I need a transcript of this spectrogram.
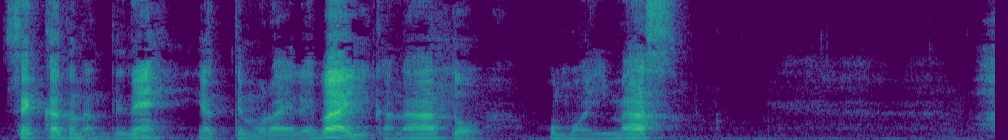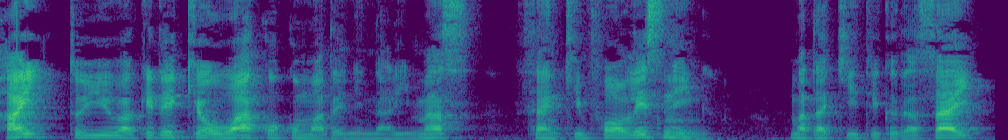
せっかくなんでね、やってもらえればいいかなと思います。はい。というわけで今日はここまでになります。Thank you for listening. また聞いてください。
